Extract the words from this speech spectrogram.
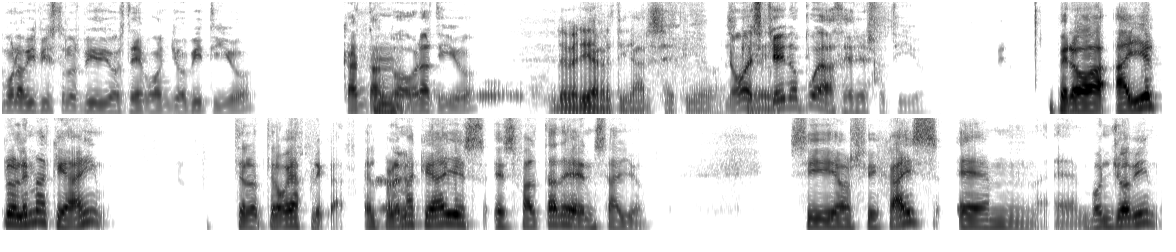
bueno, habéis visto los vídeos de Bon Jovi, tío, cantando hmm. ahora, tío. Debería retirarse, tío. No, es que... no puede hacer eso, tío. Pero ahí el problema que hay, te lo, voy a explicar. El problema que hay es, es falta de ensayo. Si os fijáis, Bon Jovi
